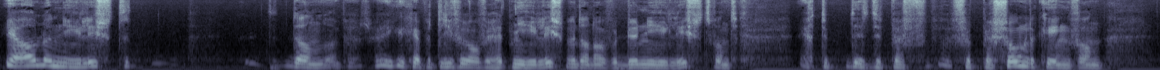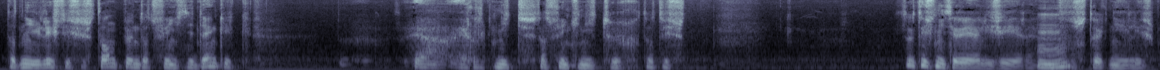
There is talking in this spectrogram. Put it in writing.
Ja, een nihilist. Dan, ik, heb het liever over het nihilisme dan over de nihilist. Want echt de, de, de per- verpersoonlijking van dat nihilistische standpunt... dat vind je, denk ik, ja, eigenlijk niet, dat vind je niet terug. Dat is, dat is niet te realiseren, Mhm. volstrekt nihilisme.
